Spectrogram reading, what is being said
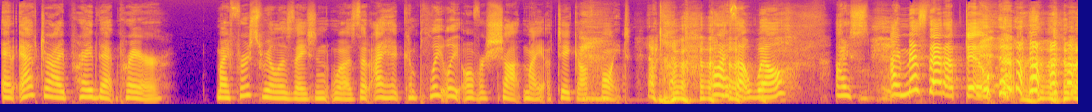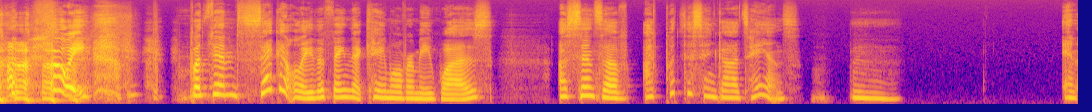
And after I prayed that prayer, my first realization was that I had completely overshot my takeoff point. I thought, well, I, I messed that up too. But then, secondly, the thing that came over me was a sense of, I've put this in God's hands Mm. and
